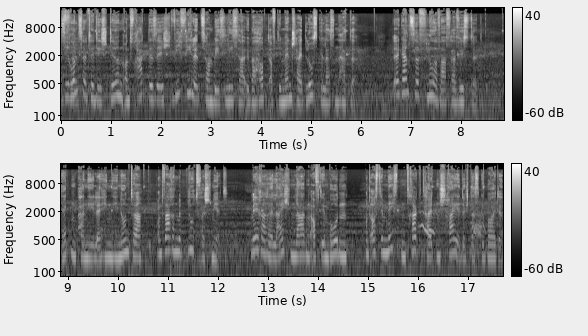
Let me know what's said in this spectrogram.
Sie runzelte die Stirn und fragte sich, wie viele Zombies Lisa überhaupt auf die Menschheit losgelassen hatte. Der ganze Flur war verwüstet. Deckenpaneele hingen hinunter und waren mit Blut verschmiert. Mehrere Leichen lagen auf dem Boden und aus dem nächsten Trakt hallten Schreie durch das Gebäude.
